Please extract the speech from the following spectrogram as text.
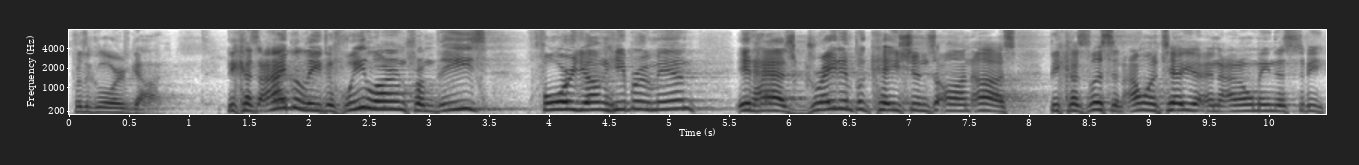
for the glory of God. Because I believe if we learn from these four young Hebrew men, it has great implications on us. Because listen, I want to tell you, and I don't mean this to be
